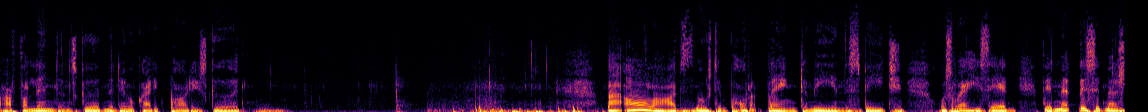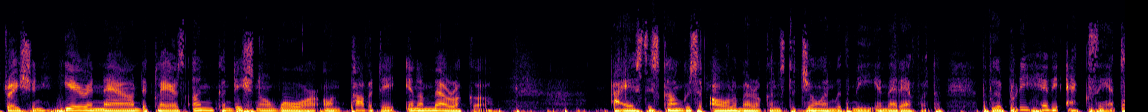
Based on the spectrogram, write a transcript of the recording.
uh, for Lyndon's good and the Democratic Party's good. By all odds, the most important thing to me in the speech was where he said, This administration here and now declares unconditional war on poverty in America. I asked this Congress and all Americans to join with me in that effort. Was a pretty heavy accent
